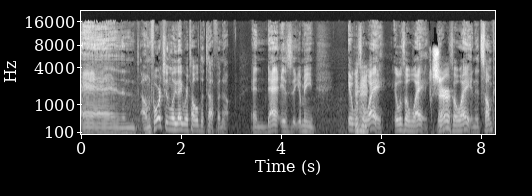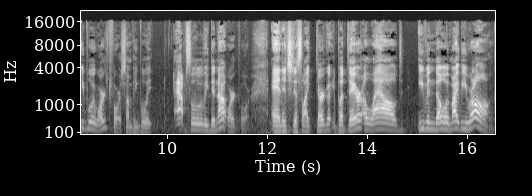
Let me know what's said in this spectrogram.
and unfortunately, they were told to toughen up, and that is, I mean, it was mm-hmm. a way. It was a way. Sure, it was a way, and it's some people it worked for. Some people it absolutely did not work for, and it's just like they're. But they're allowed, even though it might be wrong,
